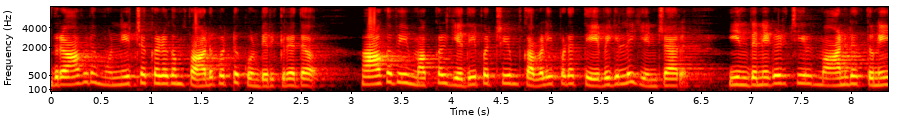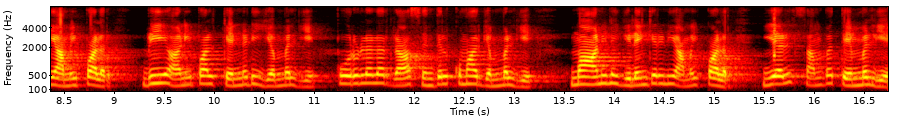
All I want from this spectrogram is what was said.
திராவிட முன்னேற்றக் கழகம் பாடுபட்டு கொண்டிருக்கிறது. ஆகவே மக்கள் எதை பற்றியும் கவலைப்பட தேவையில்லை என்றார். இந்த நிகழ்ச்சியில் மாநில துணை அமைப்பாளர் வி. அனிபால் கென்னடி எம்எல்ஏ பொருளாளர் ரா. செந்தில்குமார் எம்எல்ஏ மாநில இளைஞரணி அமைப்பாளர் எல். சம்பத் எம்எல்ஏ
